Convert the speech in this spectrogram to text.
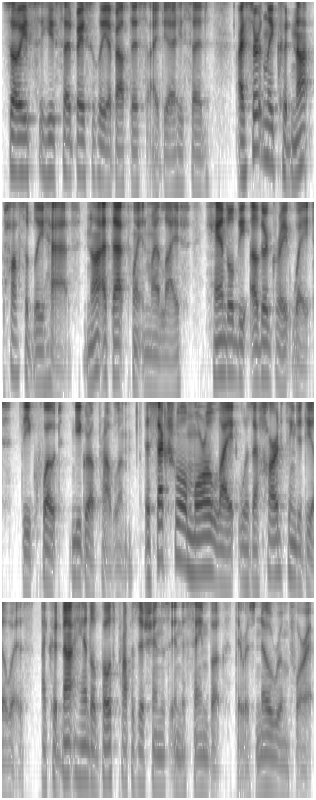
So he he said basically about this idea. He said, "I certainly could not possibly have, not at that point in my life, handled the other great weight, the quote Negro problem. The sexual moral light was a hard thing to deal with. I could not handle both propositions in the same book. There was no room for it."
